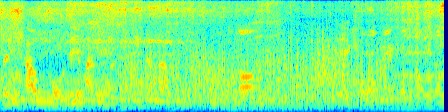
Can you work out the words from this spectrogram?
เป็นข้าวโค้งที่มันนะครับตรงเอโค้งมีหัวเข่าล็อก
